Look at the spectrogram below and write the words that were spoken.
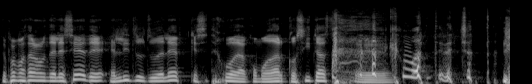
después mostraron un DLC de A Little to the Left, que es este juego de acomodar cositas. eh, ¿Cómo te la chata?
